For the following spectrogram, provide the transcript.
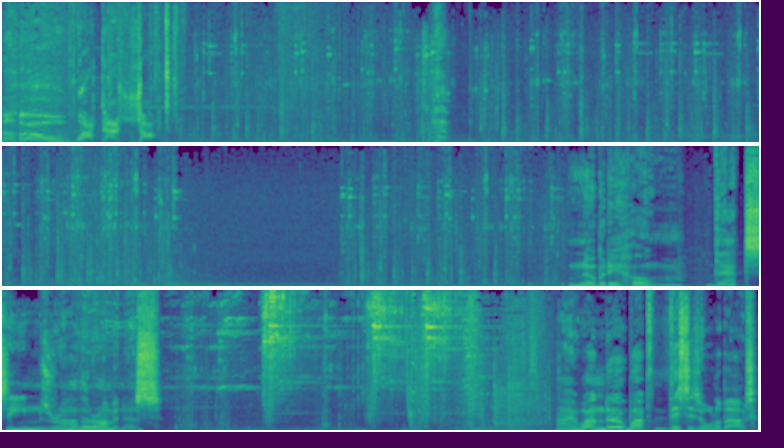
Oh, what a shot! Nobody home? That seems rather ominous. I wonder what this is all about.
